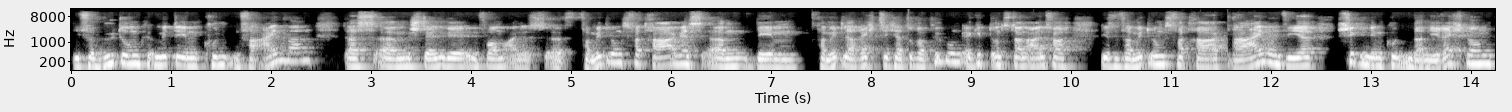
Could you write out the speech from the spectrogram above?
die Vergütung mit dem Kunden vereinbaren. Das ähm, stellen wir in Form eines äh, Vermittlungsvertrages ähm, dem Vermittler rechtssicher zur Verfügung. Er gibt uns dann einfach diesen Vermittlungsvertrag rein und wir schicken dem Kunden dann die Rechnung.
